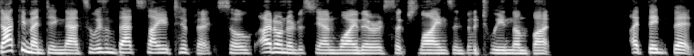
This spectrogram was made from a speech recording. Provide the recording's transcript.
documenting that. So isn't that scientific? So I don't understand why there are such lines in between them, but I think that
